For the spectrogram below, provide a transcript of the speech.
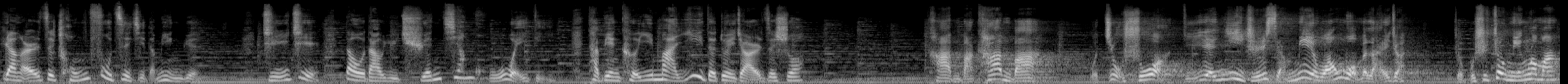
让儿子重复自己的命运，直至斗到与全江湖为敌，他便可以满意的对着儿子说：“看吧，看吧，我就说敌人一直想灭亡我们来着，这不是证明了吗？”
